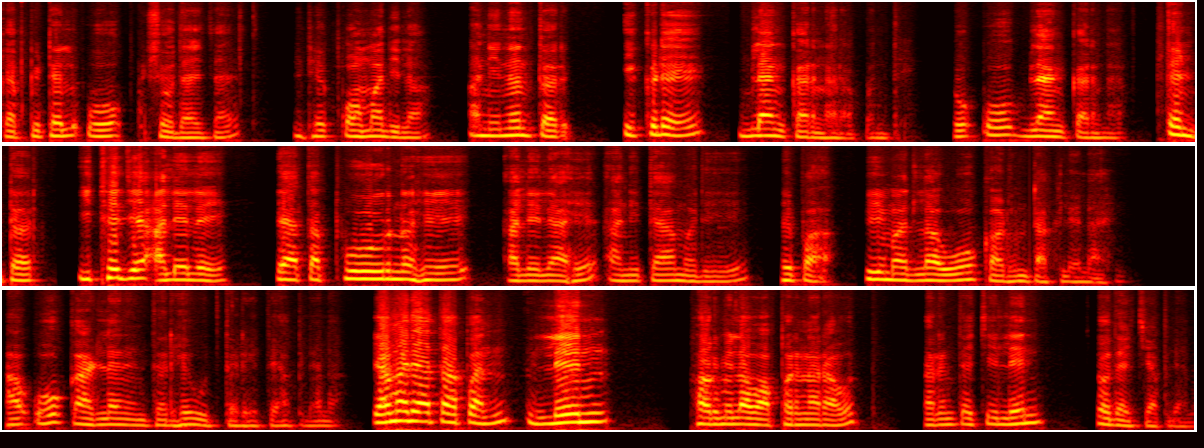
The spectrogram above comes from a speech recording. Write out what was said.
कॅपिटल ओ शोधायचं आहे. इथे कॉमा दिला. आणि नंतर इकडे ब्लँक करणार आपण ते. तो ओ ब्लँक करणार. एंटर इथे जे आलेले ते आता पूर्ण हे आलेले आहे आणि त्यामध्ये हे पहा पी मधला ओ काढून टाकलेला आहे. हा ओ काढल्यानंतर हे उत्तर येते आपल्याला. यामध्ये आता आपण लेन फॉर्म्युला वापरणार आहोत. कारण त्याची लेन शोधायची आपल्याला.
